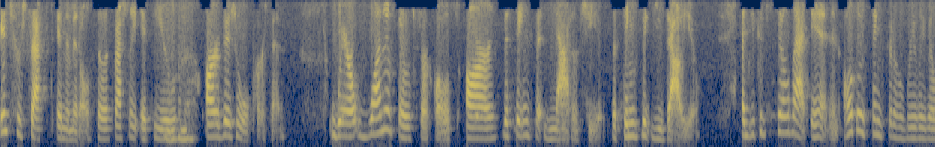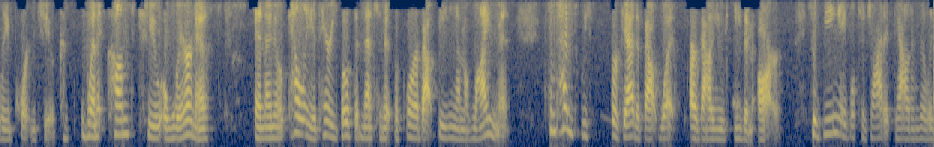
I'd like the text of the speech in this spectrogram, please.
intersect in the middle. So especially if you Mhm. are a visual person, where one of those circles are the things that matter to you, the things that you value. And you can fill that in and all those things that are really, really important to you. Because when it comes to awareness, and I know Kelly and Terry both have mentioned it before about being in alignment, sometimes we forget about what our values even are. So being able to jot it down and really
